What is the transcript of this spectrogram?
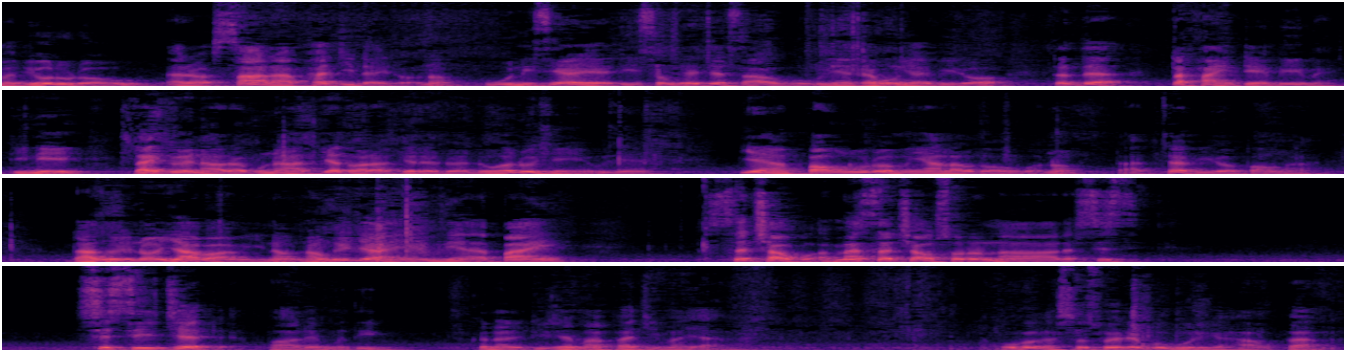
မပြောလို့တော့ဘူးအဲ့တော့စာတာဖတ်ကြည့်လိုက်တော့နော်ဝိနည်းဆရာရဲ့ဒီဆုံးဖြတ်ချက်စာအုပ်ကိုဦးဇင်းဓာတ်ပုံရိုက်ပြီးတော့တက်တက် တစ်ဖိုင်တင်ပေးမယ်ဒီနေ့ live တွင်တာတော့ခုနကပြတ်သွားတာဖြစ်တဲ့အတွက်လိုအပ်လို့ရှိရင်ဦးဇင်းပြန်ပေါင်းလို့တော့မရတော့တော့ဘူးပေါ့နော်ဒါဖြတ်ပြီးတော့ပေါင်းတာဒါဆိုရင်တော့ရပါပြီနော်နောက်နေ့ကျရင်ဦးဇင်းအပိုင်း16ပေါ့အမှတ်16စောရနာတဲ့စစ်စစ်စေးချက်တဲ့ဘာလဲမသိဘူးခဏလေးဒီထဲမှာဖတ်ကြည့်မှရမယ်ဟိုဘက်ကဆွဆွဲတဲ့ပုံကိုယ်တွေကဟာပတ်မယ်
